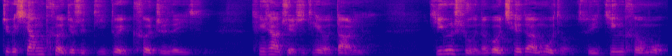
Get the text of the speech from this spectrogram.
这个相克就是敌对、克制的意思。听上去也是挺有道理的。金属能够切断木头，所以金克木；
